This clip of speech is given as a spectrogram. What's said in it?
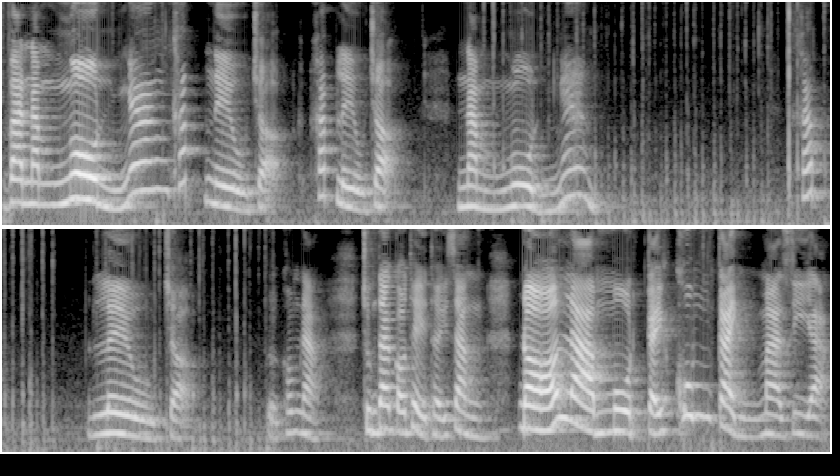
Và nằm ngổn ngang khắp lều chợ, khắp lều chợ. Nằm ngổn ngang khắp lều chợ. Được không nào? Chúng ta có thể thấy rằng đó là một cái khung cảnh mà gì ạ?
